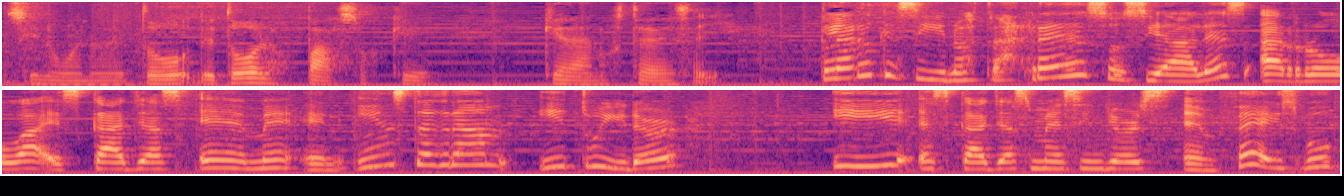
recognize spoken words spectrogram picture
sino bueno, de, todo, de todos los pasos que, que dan ustedes allí. Claro que sí, nuestras redes sociales, arroba escallasm en Instagram y Twitter y Escallas Messengers en Facebook.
